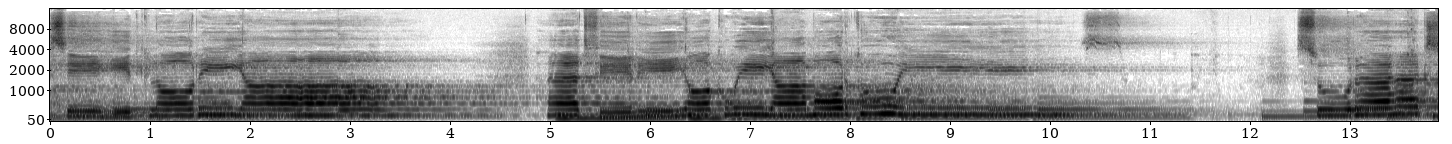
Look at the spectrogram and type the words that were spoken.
sit gloria. Et filio quia mortuis surrexit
